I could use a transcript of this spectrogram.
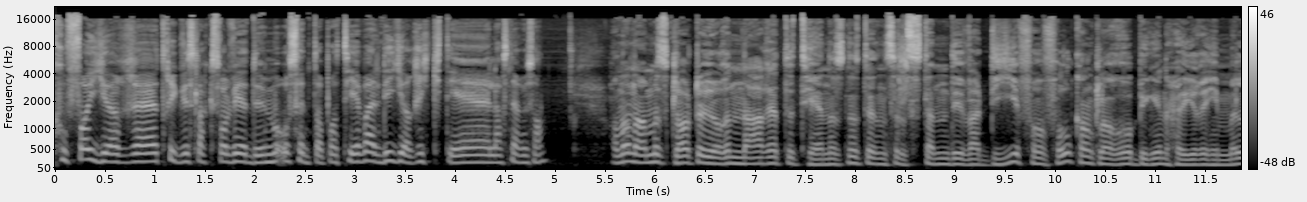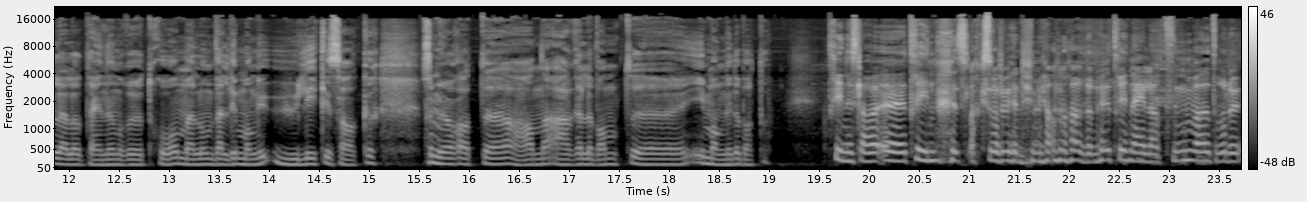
hvorfor gjør Trygve Slagsvold Vedum og Senterpartiet, hva er det de gjør riktig, Lars Nehru Sand? Han har nærmest klart å gjøre nærhet til tjenestene til en selvstendig verdi for folk. Han klarer å bygge en høyere himmel eller tegne en rød tråd mellom veldig mange ulike saker, som gjør at han er relevant i mange debatter. Trine, Sla uh, Trine Slagsvold Vedum, Jan Arne, Trine Eilertsen, hva tror du?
